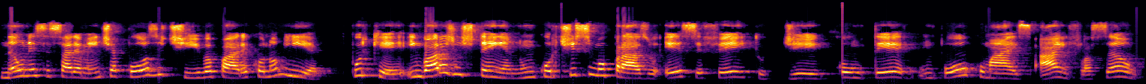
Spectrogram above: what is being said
não necessariamente é positiva para a economia. Porque, embora a gente tenha num curtíssimo prazo esse efeito de conter um pouco mais a inflação,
